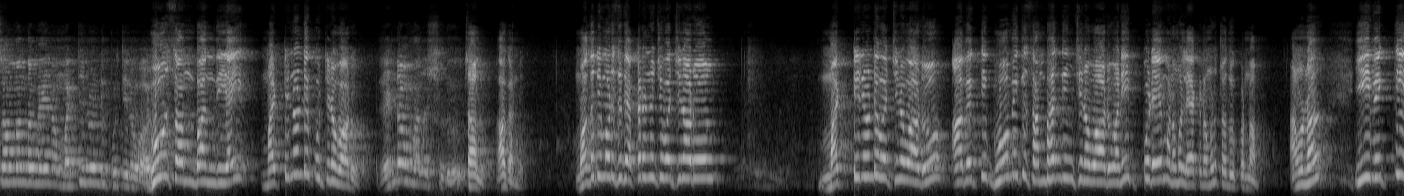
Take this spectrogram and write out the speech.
సంబంధమైన మట్టి నుండి పుట్టినవాడు. భూ సంబంధి అయి మట్టి నుండి పుట్టినవాడు. రెండవ మనుష్యుడు. చాలు ఆగండి. మొదటి మనుషుడు ఎక్కడి నుంచి వచ్చినాడు? మట్టి నుండి వచ్చినవాడు ఆ వ్యక్తి భూమికి సంబంధించిన వాడు అని ఇప్పుడే మనము లేఖనములు చదువుకున్నాం. అవునా? ఈ వ్యక్తి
